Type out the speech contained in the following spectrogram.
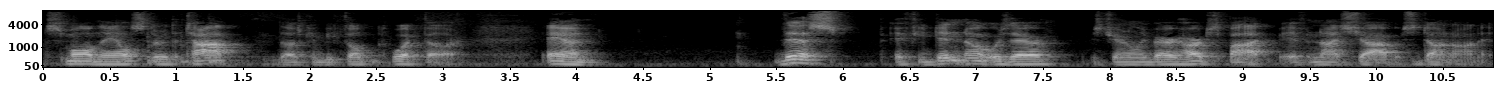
small nails through the top. Those can be filled with wood filler. And this, if you didn't know it was there, is generally very hard to spot if a nice job was done on it.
